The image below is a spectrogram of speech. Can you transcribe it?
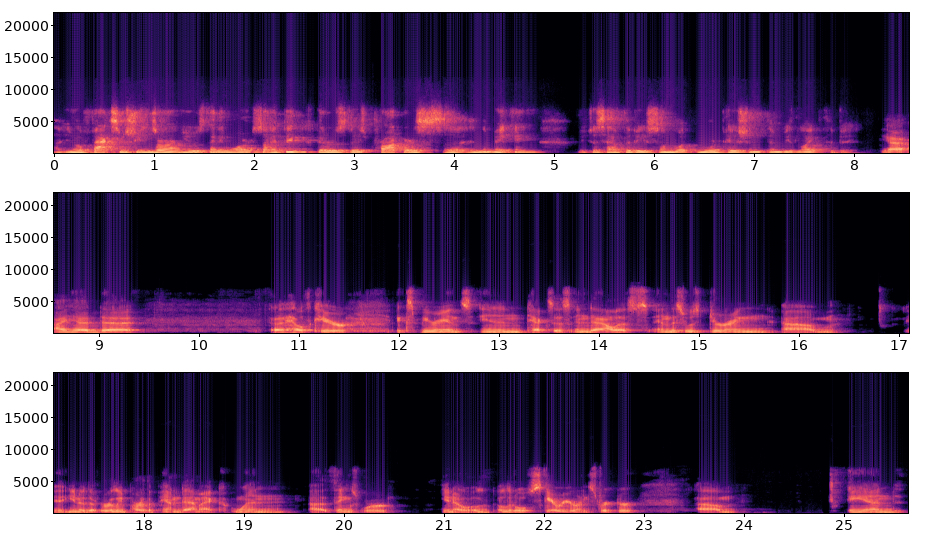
Uh, you know, fax machines aren't used anymore, so I think there's there's progress uh, in the making. We just have to be somewhat more patient than we'd like to be. Yeah, I had uh, a healthcare experience in Texas, in Dallas, and this was during. Um, you know the early part of the pandemic when uh, things were you know a, a, little scarier and stricter um, and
